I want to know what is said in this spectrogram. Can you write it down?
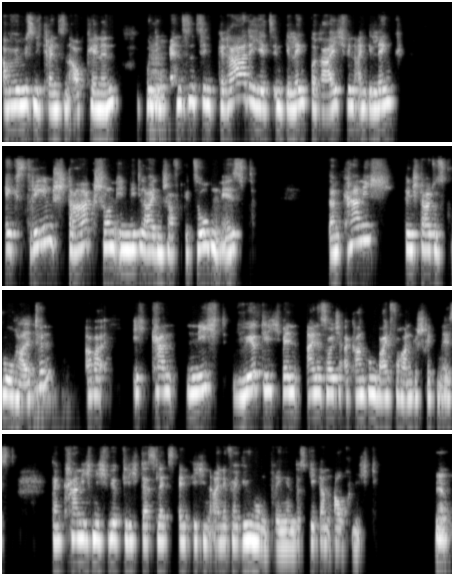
aber wir müssen die Grenzen auch kennen. Und mhm. die Grenzen sind gerade jetzt im Gelenkbereich, wenn ein Gelenk extrem stark schon in Mitleidenschaft gezogen ist, dann kann ich den Status quo halten, aber ich kann nicht wirklich, wenn eine solche Erkrankung weit vorangeschritten ist, dann kann ich nicht wirklich das letztendlich in eine Verjüngung bringen. Das geht dann auch nicht. Ja.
